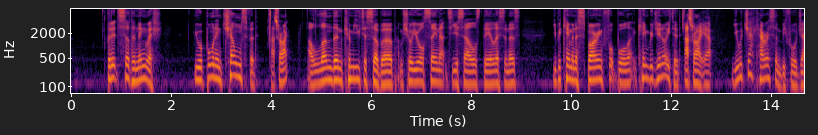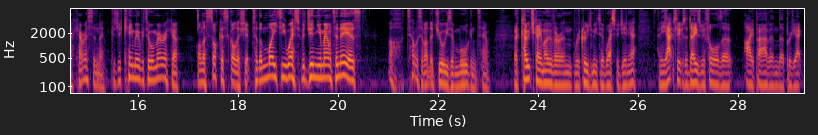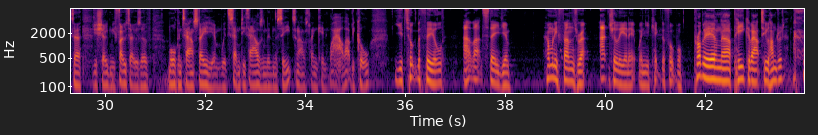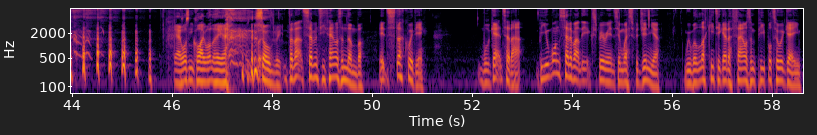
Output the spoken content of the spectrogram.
but it's southern English. You were born in Chelmsford, That's right. a London commuter suburb. I'm sure you're all saying that to yourselves, dear listeners. You became an aspiring footballer at Cambridge United. That's right, yeah. You were Jack Harrison before Jack Harrison, though, because you came over to America on a soccer scholarship to the mighty West Virginia Mountaineers. Oh, tell us about the joys of Morgantown. A coach came over and recruited me to West Virginia. And he actually, it was the days before the iPad and the projector, he just showed me photos of Morgantown Stadium with 70,000 in the seats. And I was thinking, wow, that'd be cool. You took the field at that stadium. How many fans were actually in it when you kicked the football? Probably in uh, peak about 200. yeah, it wasn't quite what they uh, sold me. But that 70,000 number, it stuck with you. We'll get to that. But you once said about the experience in West Virginia we were lucky to get a thousand people to a game,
